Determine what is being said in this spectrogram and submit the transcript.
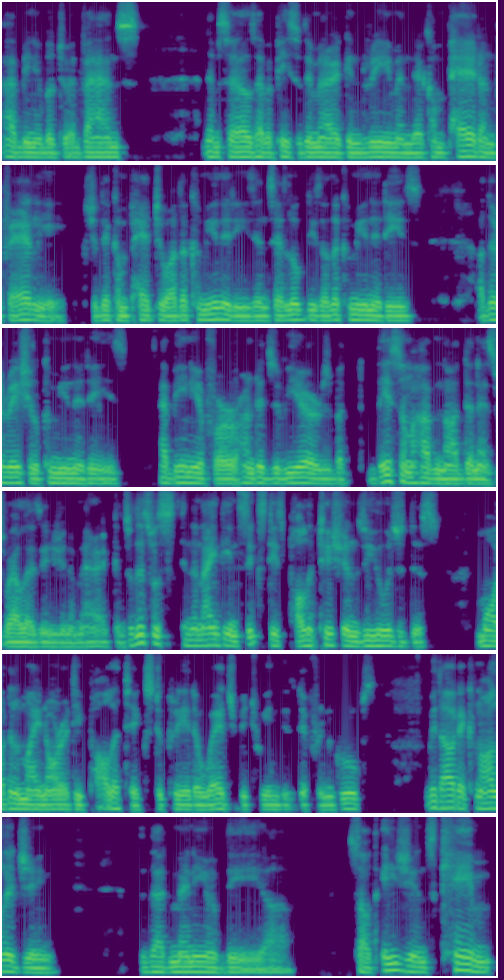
have been able to advance themselves, have a piece of the American dream, and they're compared unfairly. Should they compared to other communities and say, look, these other communities, other racial communities have been here for hundreds of years, but they somehow have not done as well as Asian Americans. So this was in the 1960s, politicians used this model minority politics to create a wedge between these different groups without acknowledging that many of the uh, South Asians came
